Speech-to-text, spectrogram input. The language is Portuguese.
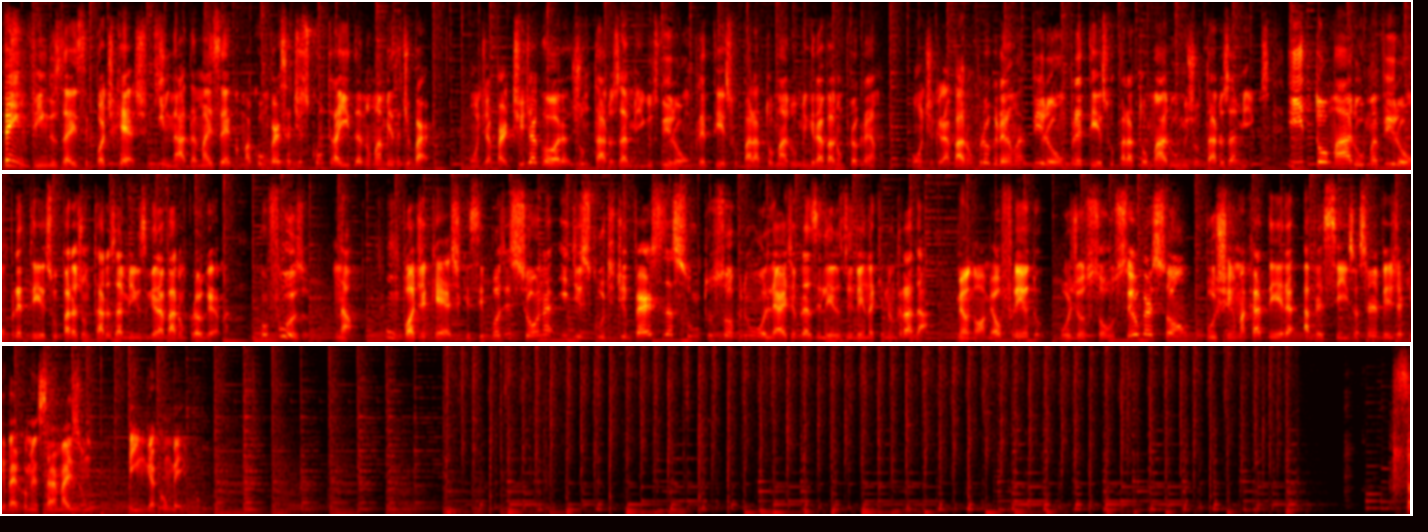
Bem-vindos a esse podcast, que nada mais é que uma conversa descontraída numa mesa de bar, onde a partir de agora, juntar os amigos virou um pretexto para tomar uma e gravar um programa, onde gravar um programa virou um pretexto para tomar uma e juntar os amigos, e tomar uma virou um pretexto para juntar os amigos e gravar um programa. Confuso? Não. Um podcast que se posiciona e discute diversos assuntos sobre um olhar de brasileiros vivendo aqui no Canadá. Meu nome é Alfredo, hoje eu sou o seu garçom, puxem uma cadeira, aprecie sua cerveja que vai começar mais um Pinga com Maple.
